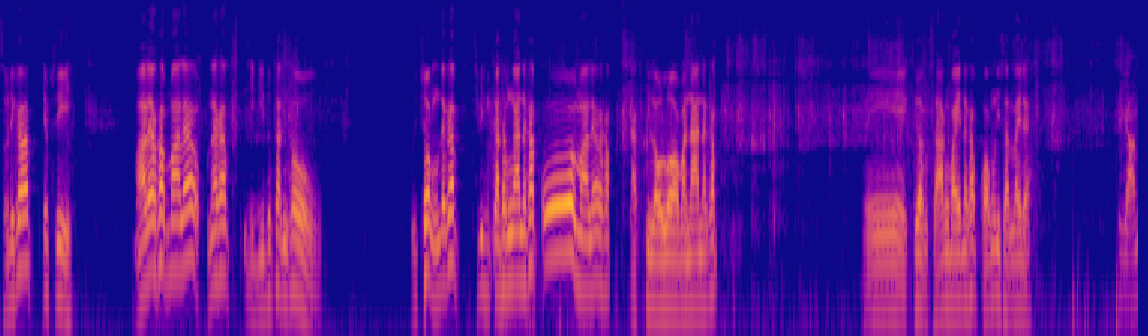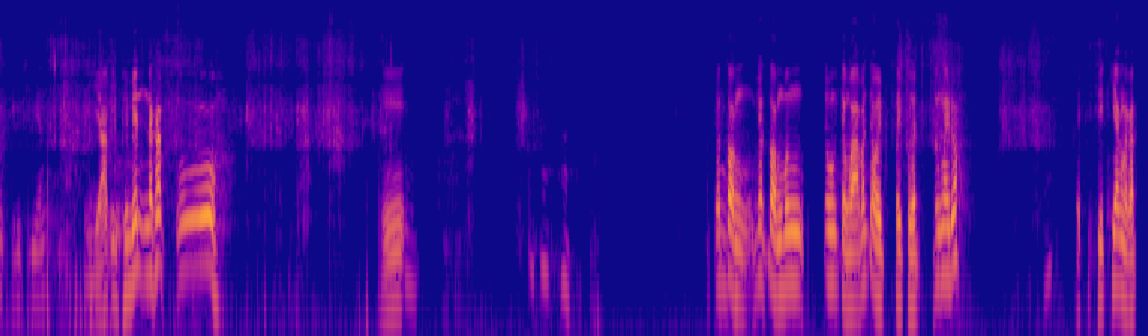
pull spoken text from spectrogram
สวัสดีครับ FC มาแล้วครับมาแล้วนะครับยินดีทุกท่านเข้าสู่ช่องนะครับชีวิตการทำงานนะครับ โอ้มาแล้วครับ จากที่เรารอมานานนะครับนี่เครื่องสางใบนะครับ ของบริษัทอะไรเนี่ยสยามอิมพิเมนต์สยามอิมพิเมนต์นะครับโอ้นี่จะต้องจะต้องมึงจงจังหวะมันจะไปไปเปิดตรงไหนด้วยไอ้ ติดเคียงแล้วก็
